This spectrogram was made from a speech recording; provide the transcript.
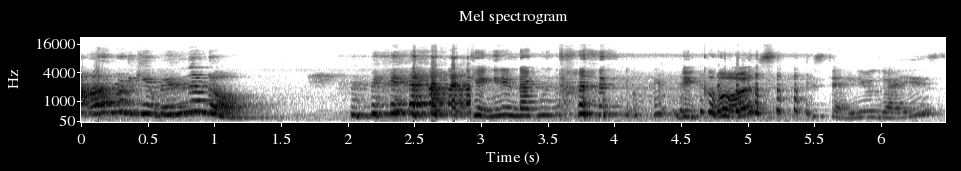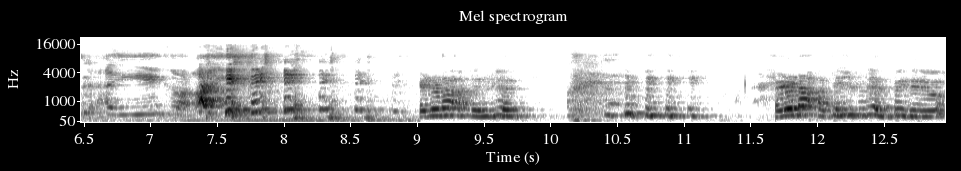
ആറ് മണിക്ക് വരുന്നുണ്ടോ? എങ്ങനെ ഉണ്ടാക്കുന്നത് ബിക്കോസ് ടെൽ യു ഗൈസ് എടാ അത്യാവശ്യം എടാ അത്യാവശ്യം ഹെൽപ്പ് ചെയ്ത് തരുമോ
